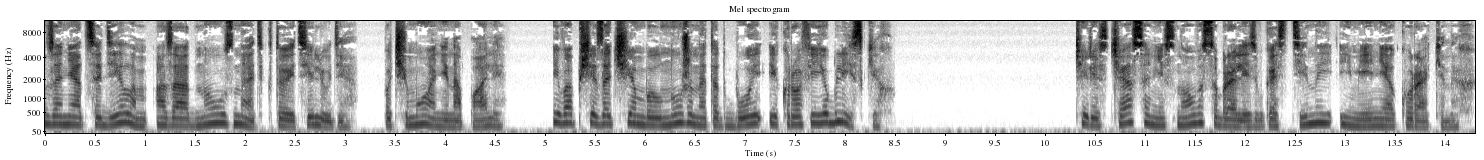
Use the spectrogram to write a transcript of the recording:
«Заняться делом, а заодно узнать, кто эти люди, почему они напали, и вообще зачем был нужен этот бой и кровь ее близких». Через час они снова собрались в гостиной имения Куракиных.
